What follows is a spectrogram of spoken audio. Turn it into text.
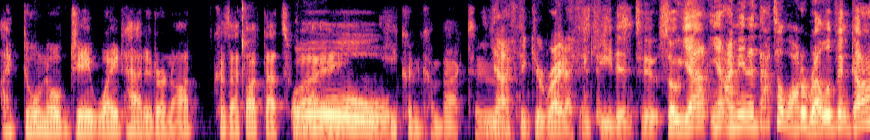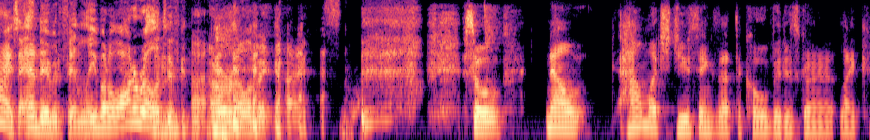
I don't know if Jay White had it or not because I thought that's why oh. he couldn't come back to. Yeah, I think you're right. I think States. he did too. So yeah, yeah. I mean, and that's a lot of relevant guys, and David Finlay, but a lot of relative mm. guys or relevant guys. So now, how much do you think that the COVID is going to like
